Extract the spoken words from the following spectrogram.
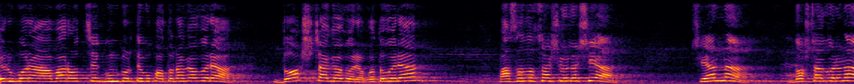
এর উপরে আবার হচ্ছে গুণ করতে হবে কত টাকা করে? দশ টাকা করে। কত করে? পাঁচ হাজার ছয়শো হলো শেয়ার শেয়ার না? দশ টাকা করে না?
